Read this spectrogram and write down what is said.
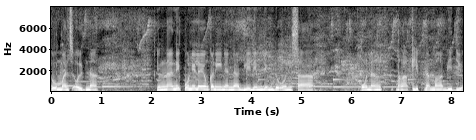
2 months old na. Yung nanay po nila yung kanina naglilimlim doon sa unang mga clip ng mga video.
